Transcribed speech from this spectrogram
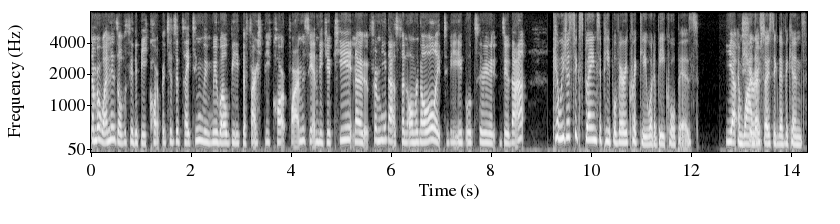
number one is obviously the B Corp, which is exciting. We, we will be the first B Corp pharmacy in the UK. Now, for me, that's phenomenal, like to be able to do that. Can we just explain to people very quickly what a B Corp is? Yeah. And why sure. they're so significant?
